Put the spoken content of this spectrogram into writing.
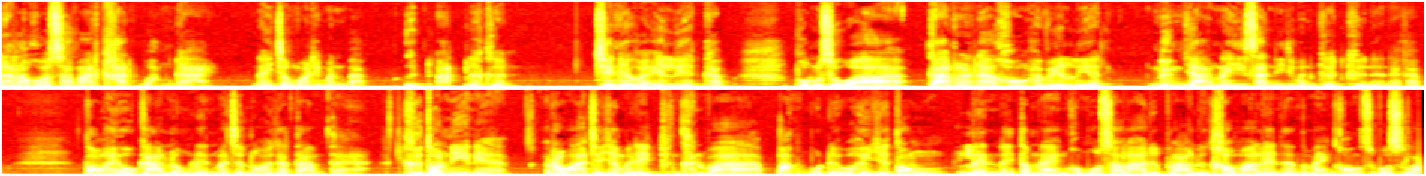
แล้วเราก็สามารถคาดหวังได้ ในจังหวะที่มันแบบ อึดอัดเหลือเกิน เช่นเดียวกับเอเลียดครับ ผมรู้สึกว่าการพัฒนาของเฮเวียเลียดหนึ่งอย่างในสั้นนี้ที่มันเกิดขึ้นนะนะครับ ต่อให้โอกาสลงเล่นมันจะน้อยก็ตามแต่ คือตอนนี้เนี่ยเราอาจจะยังไม่ได้ถึงขั้นว่าปักหมุดได้ว่าเฮ้ยจะต้องเล่นในตำแหน่งของโมซาร่าหรือเปล่า หรือเข้ามาเล่นในตำแหน่งของซูโบสไล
